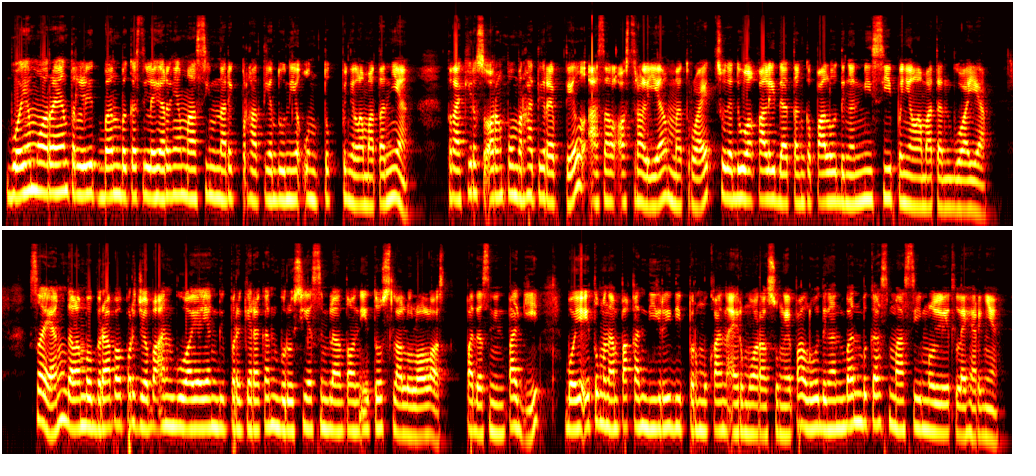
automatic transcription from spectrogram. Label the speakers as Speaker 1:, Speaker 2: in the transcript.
Speaker 1: Buaya muara yang terlilit ban bekas di lehernya masih menarik perhatian dunia untuk penyelamatannya. Terakhir, seorang pemerhati reptil asal Australia, Matt Wright, sudah dua kali datang ke Palu dengan misi penyelamatan buaya. Sayang, dalam beberapa percobaan buaya yang diperkirakan berusia 9 tahun itu selalu lolos. Pada Senin pagi, buaya itu menampakkan diri di permukaan air muara Sungai Palu dengan ban bekas masih melilit lehernya.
